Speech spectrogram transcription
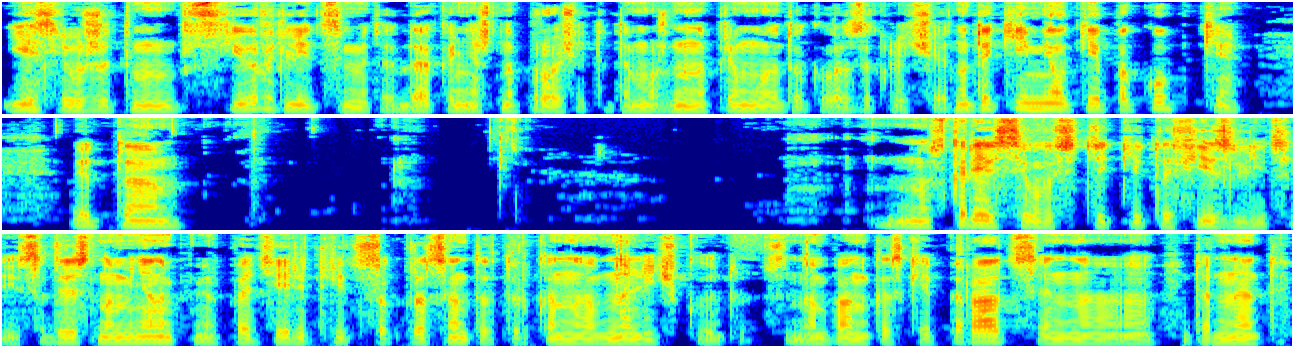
если уже там с юрлицами, тогда, конечно, проще. Тогда можно напрямую договор заключать. Но такие мелкие покупки, это, ну, скорее всего, все-таки это физлицы. И, соответственно, у меня, например, потери 30-40% только на наличку идут. На банковские операции, на интернет.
